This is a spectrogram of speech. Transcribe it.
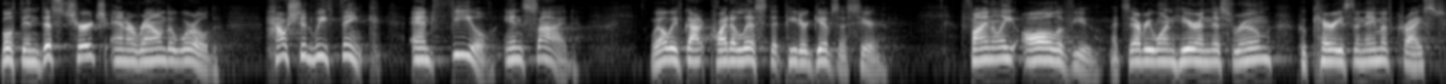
both in this church and around the world? How should we think and feel inside? Well, we've got quite a list that Peter gives us here. Finally, all of you, that's everyone here in this room who carries the name of Christ,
